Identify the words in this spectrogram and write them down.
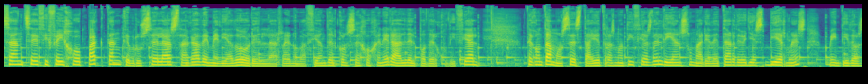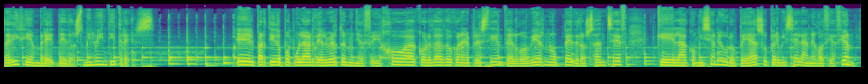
Sánchez y Feijo pactan que Bruselas haga de mediador en la renovación del Consejo General del Poder Judicial. Te contamos esta y otras noticias del día en sumario de tarde. Hoy es viernes 22 de diciembre de 2023. El Partido Popular de Alberto Núñez Feijóo ha acordado con el presidente del Gobierno, Pedro Sánchez, que la Comisión Europea supervise la negociación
